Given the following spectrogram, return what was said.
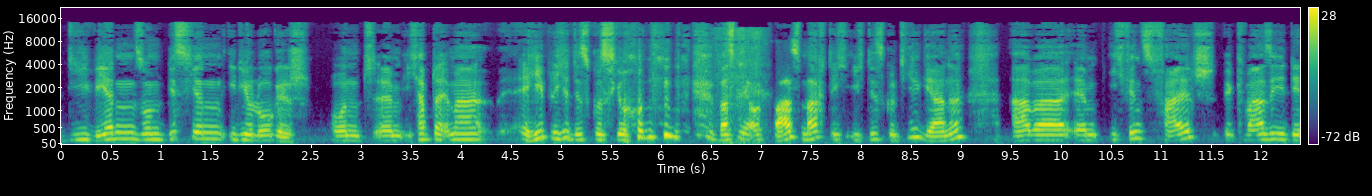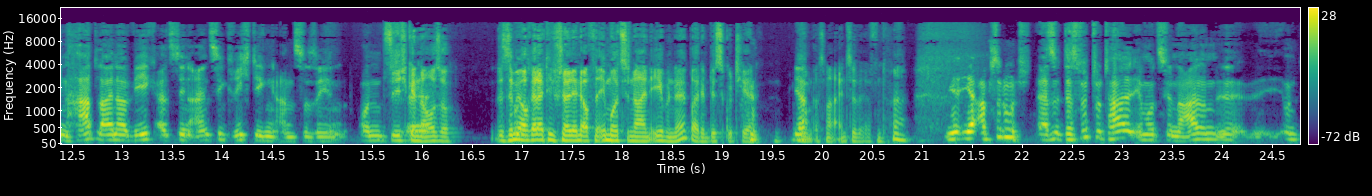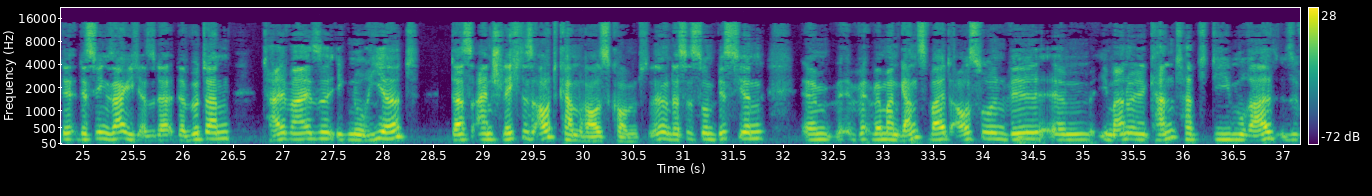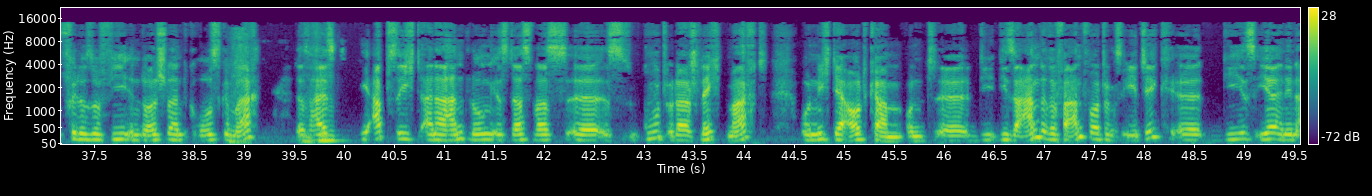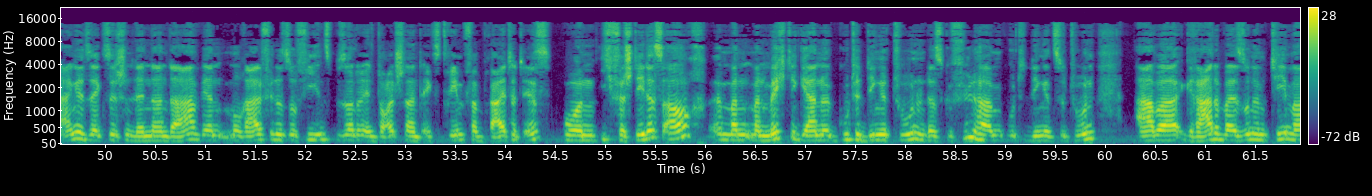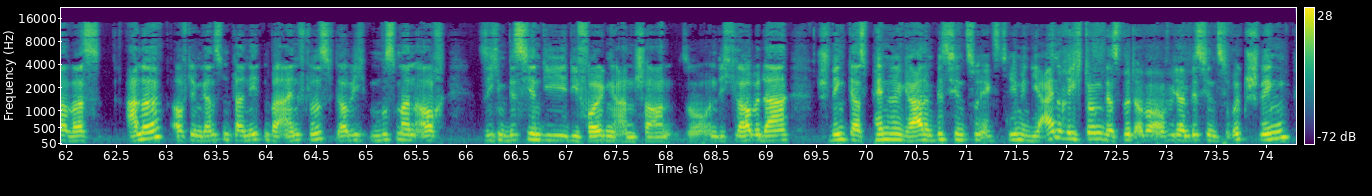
die werden so ein bisschen ideologisch. Und ähm, ich habe da immer erhebliche Diskussionen, was mir auch Spaß macht. Ich, ich diskutiere gerne, aber ähm, ich finde es falsch, quasi den Hardliner-Weg als den einzig richtigen anzusehen. Und sehe ich genauso. Äh, da sind wir auch relativ schnell auf einer emotionalen Ebene bei dem Diskutieren, ja. um das mal einzuwerfen. Ja, ja, absolut. Also das wird total emotional und, äh, und deswegen sage ich, also da, da wird dann teilweise ignoriert, dass ein schlechtes Outcome rauskommt. Ne? Und das ist so ein bisschen, ähm, wenn man ganz weit ausholen will, ähm, Immanuel Kant hat die Moralphilosophie in Deutschland groß gemacht. Das mhm. heißt, die Absicht einer Handlung ist das, was äh, es gut oder schlecht macht und nicht der Outcome. Und äh, die, diese andere Verantwortungsethik, äh, die ist eher in den angelsächsischen Ländern da, während Moralphilosophie insbesondere in Deutschland extrem verbreitet ist. Und ich verstehe das auch. Man, man möchte gerne gute Dinge tun und das Gefühl haben, gute Dinge zu tun. Aber gerade bei so einem Thema, was alle auf dem ganzen Planeten beeinflusst, glaube ich, muss man auch sich ein bisschen die, die Folgen anschauen. So, und ich glaube, da schwingt das Pendel gerade ein bisschen zu extrem in die eine Richtung. Das wird aber auch wieder ein bisschen zurückschwingen.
